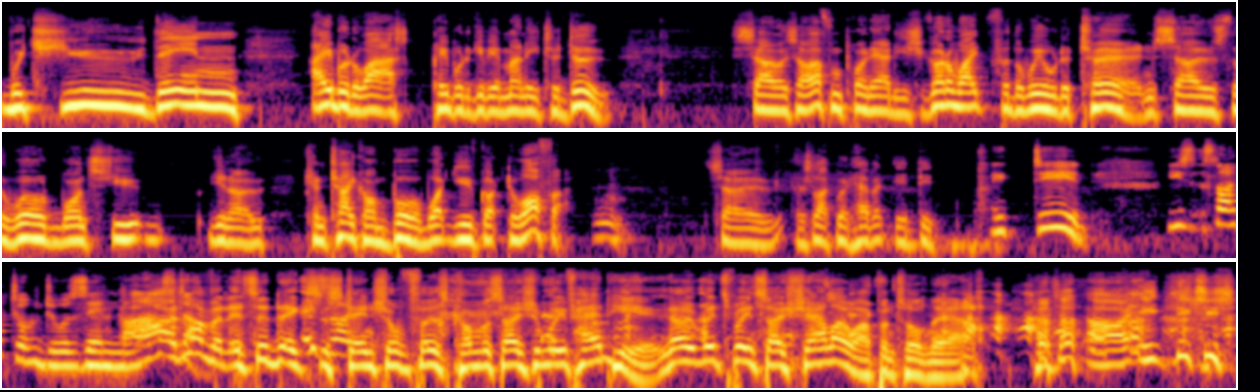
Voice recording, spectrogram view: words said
which you then able to ask people to give you money to do. So, as I often point out, is you've got to wait for the wheel to turn. So, as the world wants you, you know, can take on board what you've got to offer. So, as luck would have it, it did. It did. He's, it's like talking to a Zen master. I love it. It's an existential first conversation we've had here. You know, It's been so shallow up until now. uh, it, this is,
